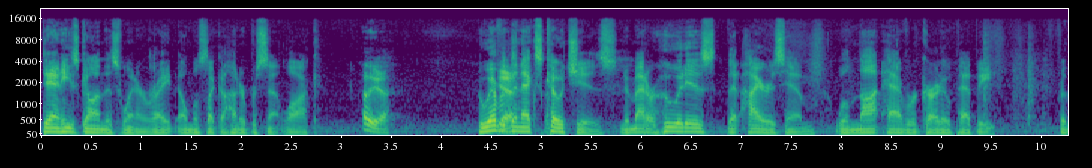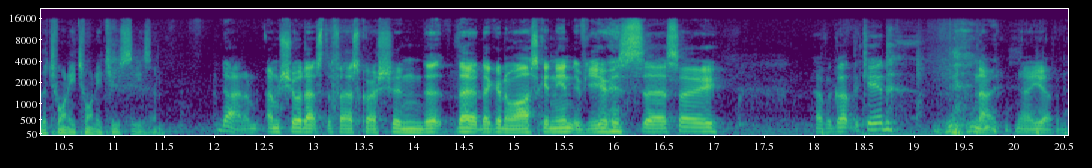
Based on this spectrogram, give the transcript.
Dan, he's gone this winter, right? Almost like a hundred percent lock. Oh yeah. Whoever Yeah. the next coach is, no matter who it is that hires him, will not have Ricardo Pepi for the 2022 season. Dan, I'm, I'm sure that's the first question that they're, they're going to ask in the interview is, uh, so, have I got the kid? no, no, you haven't.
